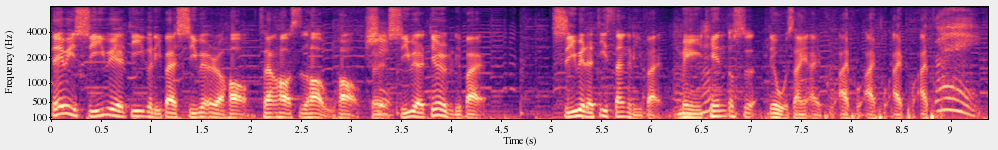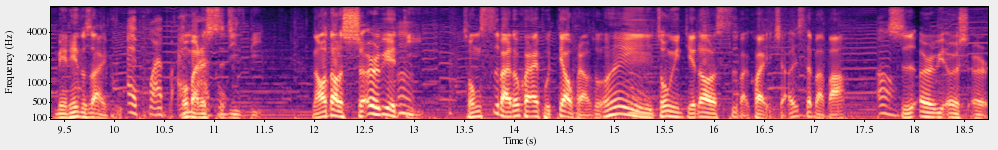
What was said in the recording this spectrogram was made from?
，David 十一月第一个礼拜，十一月二号、三号、四号、五号，对，是。十一月的第二个礼拜，十一月的第三个礼拜，每天都是六五三一爱普、爱普、爱普、爱普、爱普，对，每天都是爱普。爱普爱普，我买了十几笔，然后到了十二月底，嗯。从四百多块爱普掉回来，我说，哎，终于跌到了四百块以下，哎，三百八，哦，十二月二十二、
